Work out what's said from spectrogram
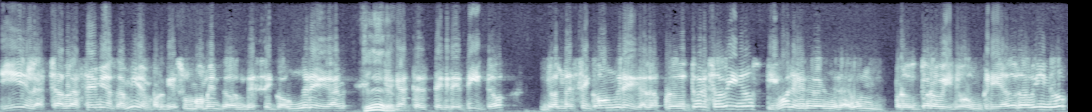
y en las charlas semio también, porque es un momento donde se congregan, Claro. y acá está el secretito, donde se congregan los productores ovinos, y vos le querés vender a algún productor ovino, a un criador ovino,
